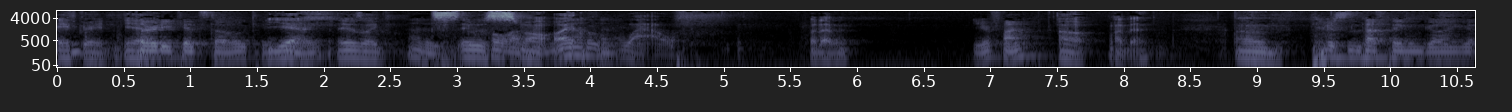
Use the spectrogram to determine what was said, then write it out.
Eighth grade. Yeah. 30 kids total? Okay, Yeah. It was like it was a whole lot small. I-. Wow. whatever. You're fine. Oh, my bad. Um, There's nothing going.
